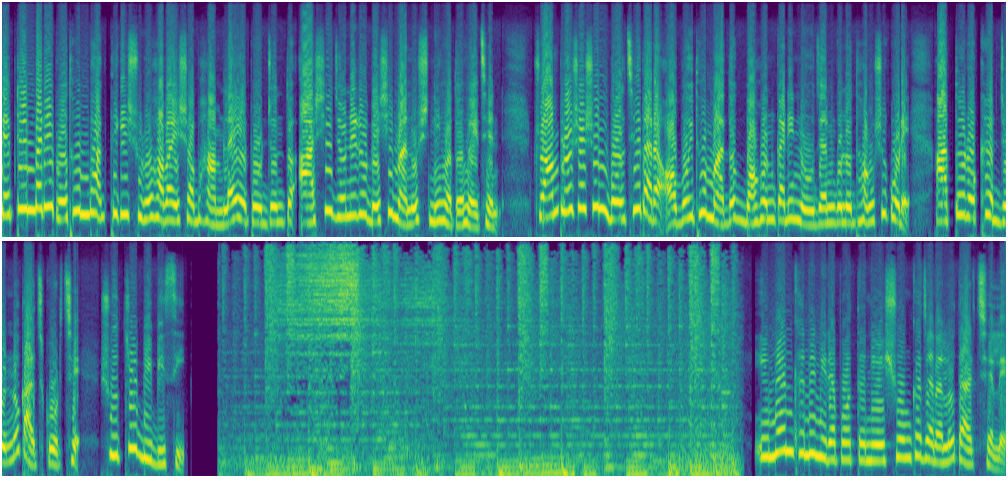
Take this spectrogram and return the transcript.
সেপ্টেম্বরে প্রথম ভাগ থেকে শুরু হওয়া এসব হামলায় এ পর্যন্ত আশি জনেরও বেশি মানুষ নিহত হয়েছেন। ট্রাম্প প্রশাসন বলছে তারা অবৈধ মাদক বহনকারী নৌযানগুলো ধ্বংস করে আত্মরক্ষার জন্য কাজ করছে, সূত্র বিবিসি। ইমরান খানের নিরাপত্তা নিয়ে শঙ্কা জানালো তার ছেলে।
